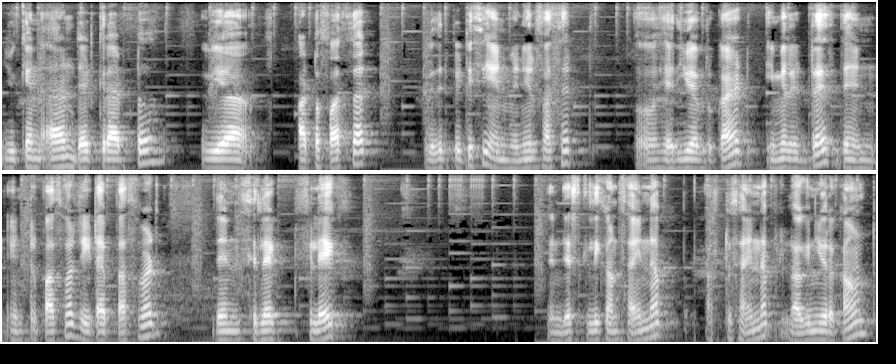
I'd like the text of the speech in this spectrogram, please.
You can earn that crypto via auto faucet visit ptc and manual faucet so here you have required email address then enter password retype password then select flex then just click on sign up. After sign up log in your account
